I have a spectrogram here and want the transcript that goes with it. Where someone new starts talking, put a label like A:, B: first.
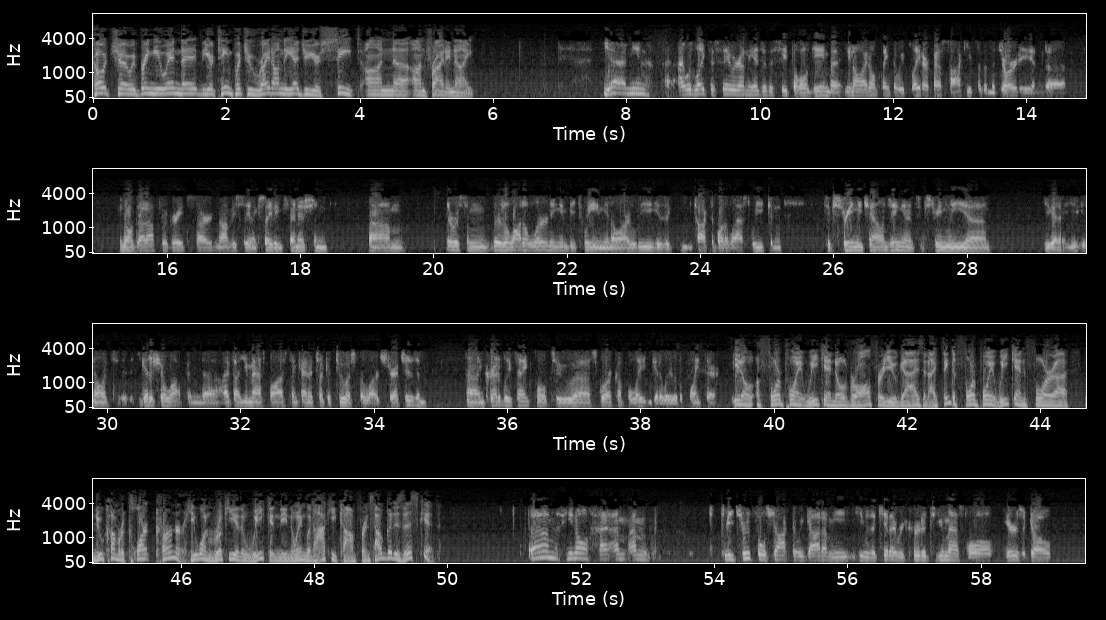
A: Coach, uh, we bring you in. They, your team put you right on the edge of your seat on uh, on Friday night.
B: Yeah, I mean, I would like to say we were on the edge of the seat the whole game, but you know, I don't think that we played our best hockey for the majority, and uh, you know, got off to a great start and obviously an exciting finish, and um, there was some, there's a lot of learning in between. You know, our league is, a, we talked about it last week, and it's extremely challenging, and it's extremely. Uh, you gotta, you, you know, it's you gotta show up, and uh, I thought UMass Boston kind of took it to us for large stretches, and uh, incredibly thankful to uh, score a couple late and get away with a point there.
C: You know, a four point weekend overall for you guys, and I think a four point weekend for uh, newcomer Clark Kerner. He won Rookie of the Week in the New England Hockey Conference. How good is this kid?
B: Um, you know, I, I'm, I'm to be truthful, shocked that we got him. He he was a kid I recruited to UMass Lowell years ago.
